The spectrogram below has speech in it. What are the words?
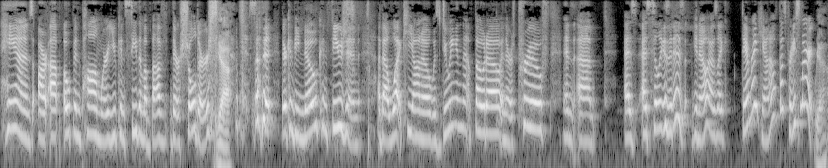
hands are up, open palm, where you can see them above their shoulders. yeah. so that there can be no confusion about what Keanu was doing in that photo, and there's proof. And um, as as silly as it is, you know, I was like, "Damn right, Keanu, that's pretty smart." Yeah,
